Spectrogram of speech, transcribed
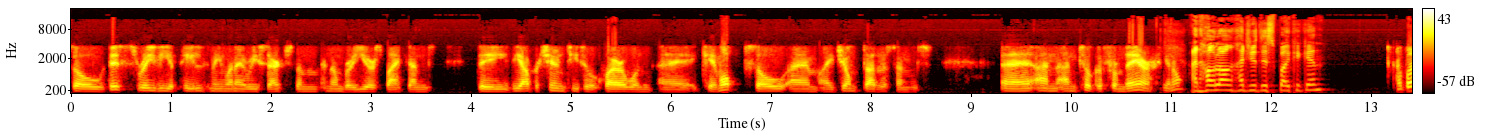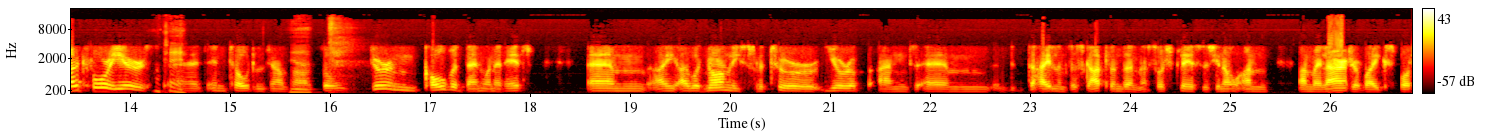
So this really appealed to me when I researched them a number of years back, and the the opportunity to acquire one uh, came up. So um, I jumped at it and. Uh, and and took it from there, you know. And how long had you this bike again? About four years okay. uh, in total, John Paul. Yeah. So during COVID, then when it hit, um, I, I, would normally sort of tour Europe and um, the Highlands of Scotland and such places, you know, on on my larger bikes. But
